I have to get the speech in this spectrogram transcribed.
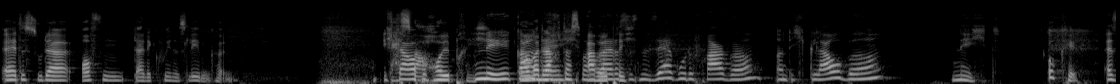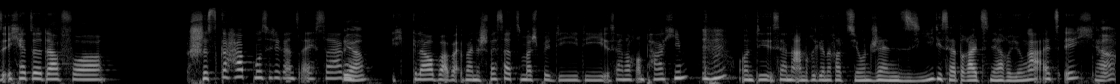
hättest du da offen deine Queerness leben können? ich Das war holprig. Nee, gar Aber nicht. das war Aber holprig. das ist eine sehr gute Frage und ich glaube nicht. Okay. Also ich hätte davor Schiss gehabt, muss ich dir ganz ehrlich sagen. Ja. Ich glaube, aber meine Schwester zum Beispiel, die, die ist ja noch in Parchim Mhm. und die ist ja eine andere Generation, Gen Z, die ist ja 13 Jahre jünger als ich. Ja.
